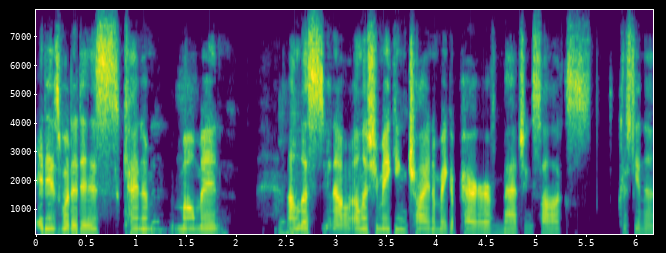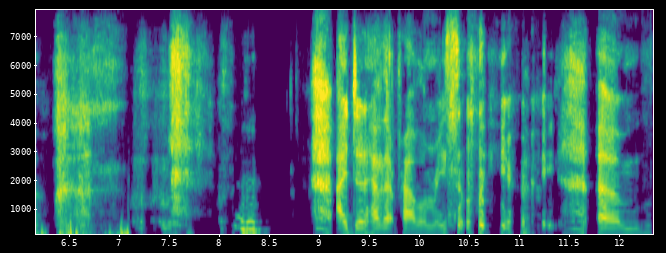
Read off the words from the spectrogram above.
It is what it is kind of Mhm. moment. Mhm. Unless you know, unless you're making trying to make a pair of matching socks, Christina. I did have that problem recently. Right. Um,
